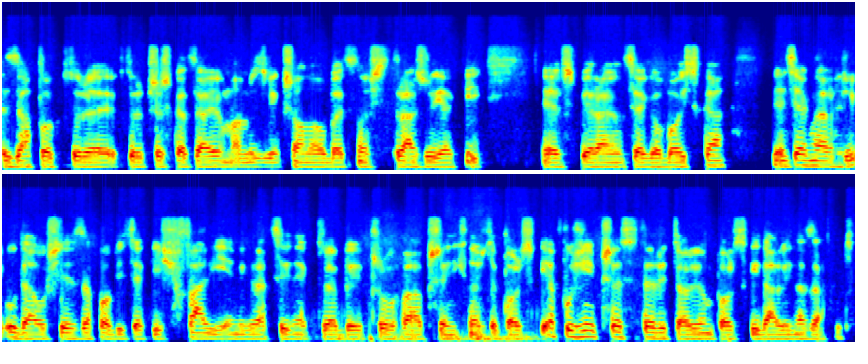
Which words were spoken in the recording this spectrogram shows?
zapor, które, które przeszkadzają. Mamy zwiększoną obecność straży, jak i wspierającego wojska. Więc jak na razie udało się zapobiec jakiejś fali emigracyjnej, która by próbowała przeniknąć do Polski, a później przez terytorium Polski dalej na zachód.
